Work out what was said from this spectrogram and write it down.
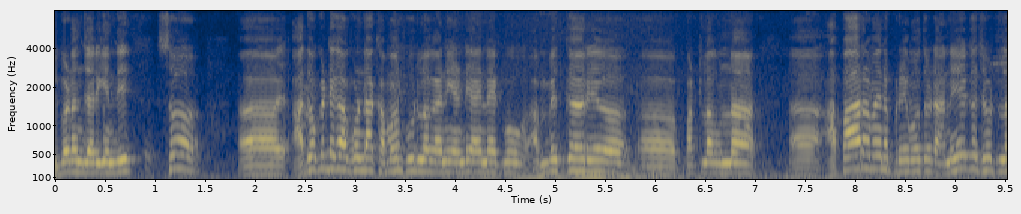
ఇవ్వడం జరిగింది. సో అదొకటి అదొకటే కాకుండా కమాన్పూర్లో కానివ్వండి ఆయనకు అంబేద్కర్ పట్ల ఉన్న అపారమైన ప్రేమతో అనేక చోట్ల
